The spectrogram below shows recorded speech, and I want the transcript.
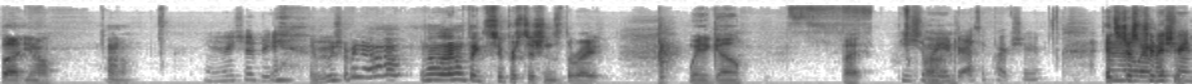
But you know, I don't know. Maybe we should be. Maybe we should be. No, no, I don't think superstition's the right way to go. But You should wear your Um, Jurassic Park shirt. it's gonna just tradition.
